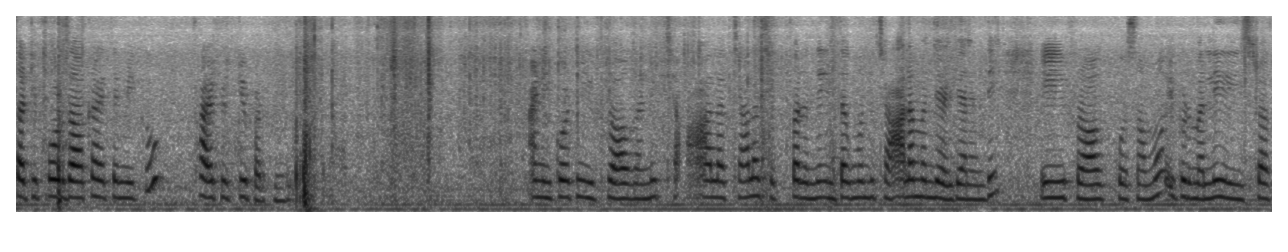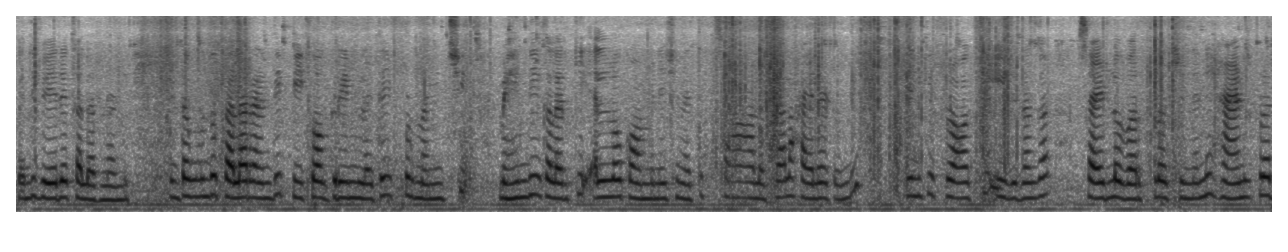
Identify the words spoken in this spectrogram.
థర్టీ ఫోర్ దాకా అయితే మీకు ఫైవ్ ఫిఫ్టీ పడుతుంది. అండ్ ఇంకోటి ఈ ఫ్రాక్ అండి చాలా చాలా సూపర్ ఉంది. ఇంతకుముందు చాలామంది అడిగానండి ఈ ఫ్రాక్ కోసము. ఇప్పుడు మళ్ళీ ఈ స్టాక్ అయింది వేరే కలర్లో అండి ఇంతకుముందు కలర్ అనేది పీకాక్ గ్రీన్లో అయితే ఇప్పుడు మంచి మెహందీ కలర్కి ఎల్లో కాంబినేషన్ అయితే చాలా చాలా హైలైట్ ఉంది. దీనికి ఫ్రాక్కి ఈ విధంగా సైడ్లో వర్క్లో వచ్చిందండి. హ్యాండ్స్ కూడా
